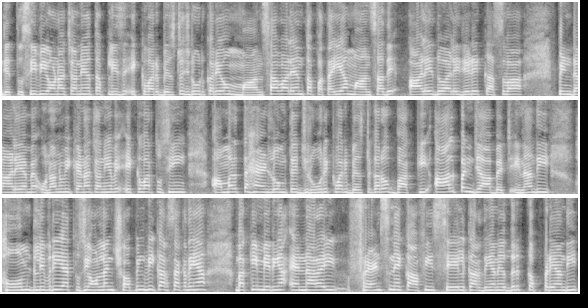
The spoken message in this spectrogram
ਜੇ ਤੁਸੀਂ ਵੀ ਆਉਣਾ ਚਾਹੁੰਦੇ ਹੋ ਤਾਂ ਪਲੀਜ਼ ਇੱਕ ਵਾਰ ਵਿਜ਼ਿਟ ਜ਼ਰੂਰ ਕਰਿਓ। ਮਾਨਸਾ ਵਾਲਿਆਂ ਨੂੰ ਤਾਂ ਪਤਾ ਹੀ ਆ ਮਾਨਸਾ ਦੇ ਆਲੇ ਦੁਆਲੇ ਜਿਹੜੇ ਕਸਬਾ ਪਿੰਡਾਂ ਵਾਲੇ ਆ ਮੈਂ ਉਹਨਾਂ ਨੂੰ ਵੀ ਕਹਿਣਾ ਚਾਹੁੰਦੀ ਆ ਵੀ ਇੱਕ ਵਾਰ ਤੁਸੀਂ ਅਮਰਤ ਹੈਂਡਲੂਮ ਤੇ ਜ਼ਰੂਰ ਇੱਕ ਵਾਰੀ ਵਿਜ਼ਿਟ ਕਰੋ। ਬਾਕੀ ਆਲ ਪੰਜਾਬ ਵਿੱਚ ਇਹਨਾਂ ਦੀ ਹੋਮ ਡਿਲੀਵਰੀ ਹੈ। ਤੁਸੀਂ ਆਨਲਾਈਨ ਸ਼ਾਪਿੰਗ ਵੀ ਕਰ ਸਕਦੇ ਆ। ਬਾਕੀ ਮੇਰੀਆਂ ਐਨ ਆਰ ਆਈ ਫਰੈਂਡਸ ਨੇ ਕਾਫੀ ਸੇਲ ਕਰਦੀਆਂ ਨੇ ਉਧਰ ਕੱਪੜਿਆਂ ਦੀ।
